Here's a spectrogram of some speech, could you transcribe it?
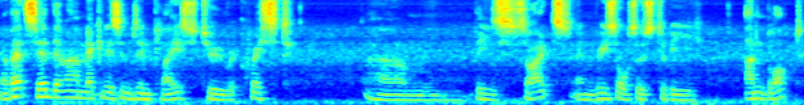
Now that said, there are mechanisms in place to request um, these sites and resources to be unblocked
